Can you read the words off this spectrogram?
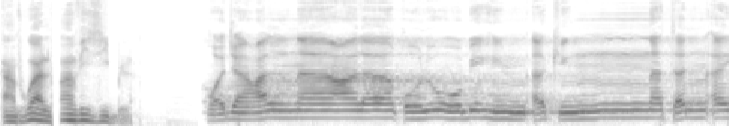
un voile invisible. وجعلنا على قلوبهم أكنة أن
